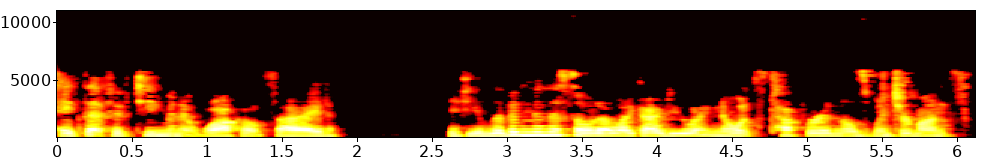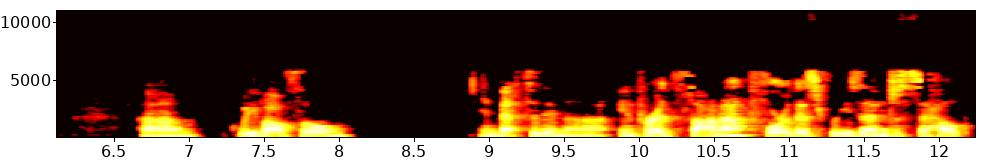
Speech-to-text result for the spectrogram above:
take that 15 minute walk outside. If you live in Minnesota like I do, I know it's tougher in those winter months. Um, we've also invested in a infrared sauna for this reason, just to help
